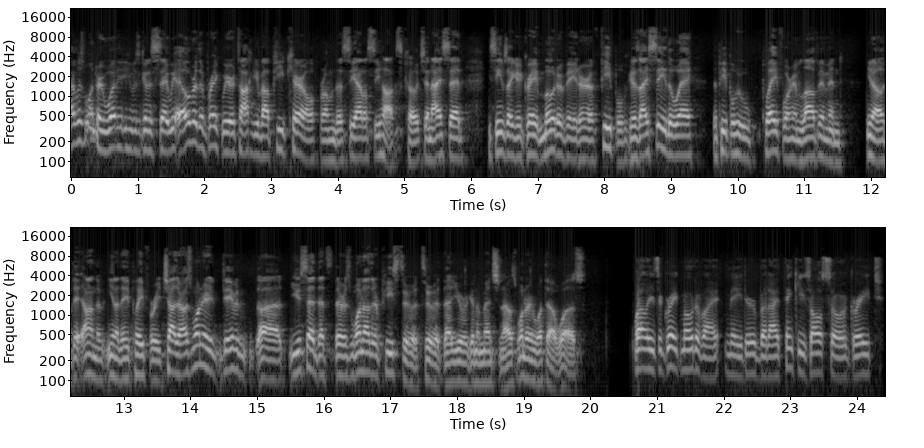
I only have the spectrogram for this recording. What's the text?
I, was wondering what he was going to say. We over the break we were talking about Pete Carroll from the Seattle Seahawks coach, and I said he seems like a great motivator of people because I see the way the people who play for him love him, and you know they on the you know they play for each other. I was wondering, David, uh, you said that there's one other piece to it to it that you were going to mention. I was wondering what that was. Well, he's a great motivator, but I think he's also a great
